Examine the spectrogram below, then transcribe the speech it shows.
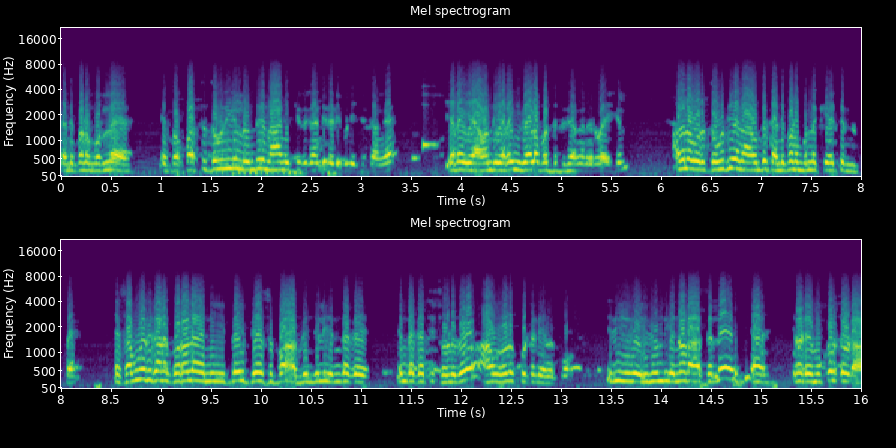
கண்டிப்பான முறையில் இப்ப பத்து தொகுதிகள் வந்து நான் நிக்கிறதுக்காண்டி ரெடி பண்ணி வச்சிருக்காங்க. இறங்கி வந்து இறங்கி வேலை பார்த்துட்டு இருக்காங்க நிர்வாகிகள். அதுல ஒரு தொகுதியை நான் வந்து கண்டிப்பான முறையில் கேட்டு நிற்பேன். சமூகத்துக்கான குரலை நீ போய் பேசுப்பா அப்படின்னு சொல்லி எந்த எந்த கட்சி சொல்லுதோ அவங்களோட கூட்டணி இருக்கும் இது இது வந்து என்னோட ஆசை இல்லை என்னுடைய முக்கியத்தோட ஆசை.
